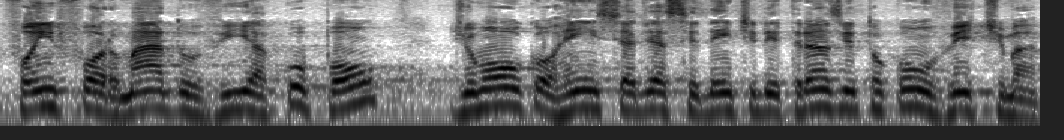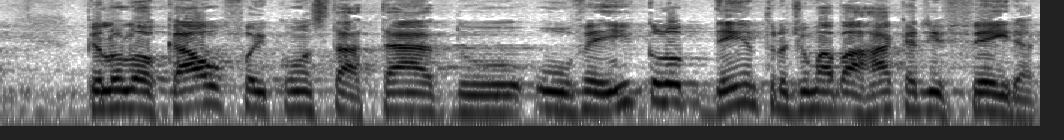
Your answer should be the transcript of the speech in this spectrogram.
foi informado via cupom de uma ocorrência de acidente de trânsito com vítima. Pelo local foi constatado o veículo dentro de uma barraca de feira.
